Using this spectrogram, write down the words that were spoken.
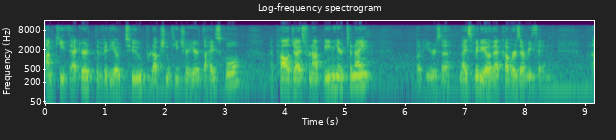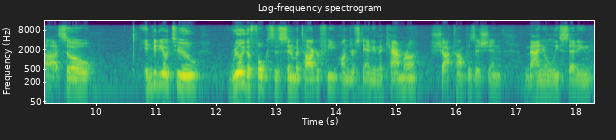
I'm Keith Eckert, the Video 2 production teacher here at the high school. I apologize for not being here tonight, but here's a nice video that covers everything. Uh, so, in Video 2, really the focus is cinematography, understanding the camera, shot composition, manually setting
